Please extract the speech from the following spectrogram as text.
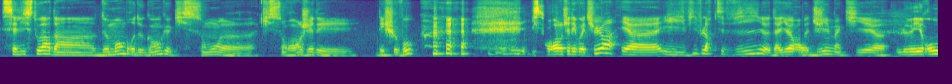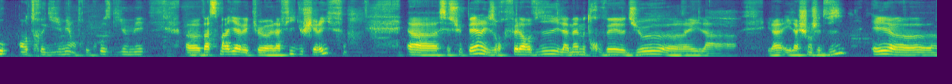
C'est l'histoire d'un de membres de gang qui sont euh, qui sont rangés des des chevaux. ils sont rangés des voitures et euh, ils vivent leur petite vie. D'ailleurs, Jim, qui est euh, le héros entre guillemets, entre grosses guillemets, euh, va se marier avec euh, la fille du shérif. Euh, c'est super, ils ont refait leur vie. Il a même trouvé Dieu. euh, il a, changé de vie. Et euh,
